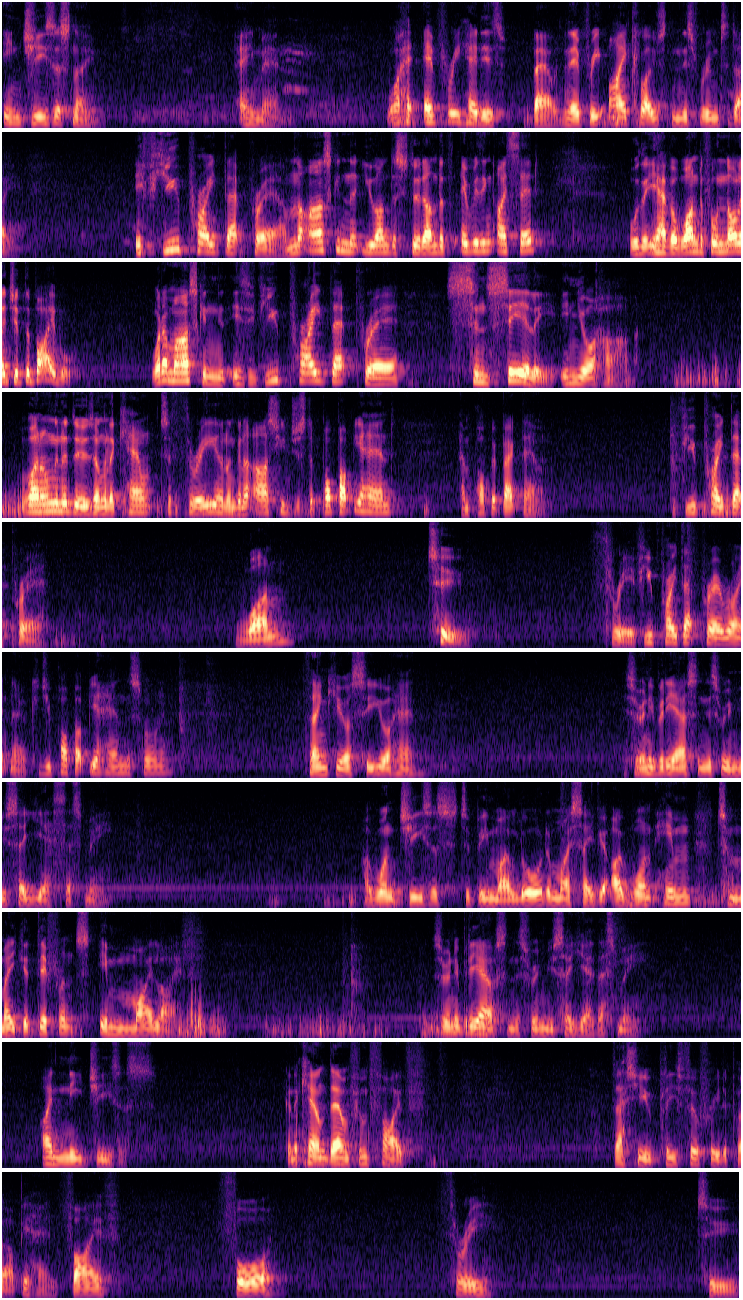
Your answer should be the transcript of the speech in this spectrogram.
In Jesus' name. Amen. Well, every head is bowed and every eye closed in this room today. If you prayed that prayer, I'm not asking that you understood under everything I said or that you have a wonderful knowledge of the Bible. What I'm asking is if you prayed that prayer sincerely in your heart, what I'm going to do is I'm going to count to three and I'm going to ask you just to pop up your hand and pop it back down. If you prayed that prayer, one, two, three. If you prayed that prayer right now, could you pop up your hand this morning? Thank you. I see your hand. Is there anybody else in this room you say, Yes, that's me? I want Jesus to be my Lord and my Savior. I want Him to make a difference in my life. Is there anybody else in this room you say, Yeah, that's me? I need Jesus. I'm going to count down from five. If that's you, please feel free to put up your hand. Five, four, three, two,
